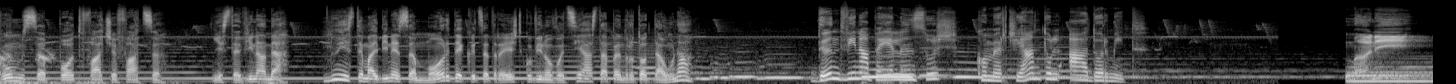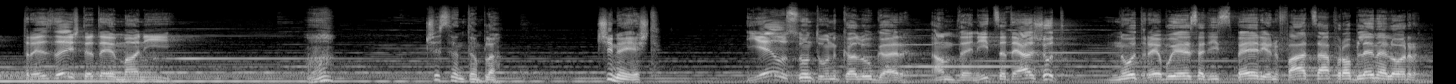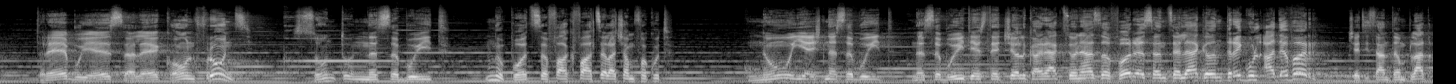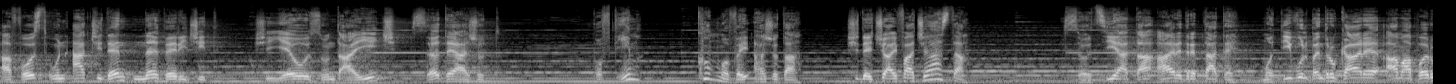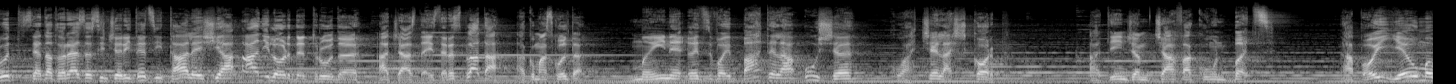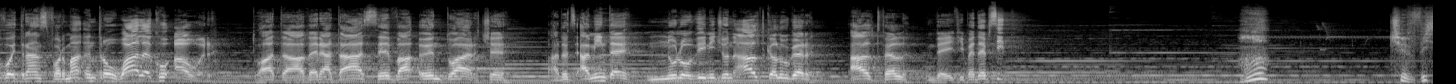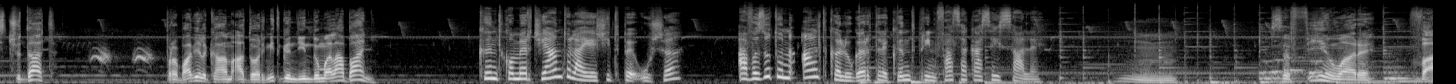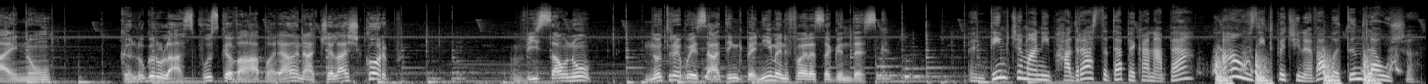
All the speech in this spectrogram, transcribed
Cum să pot face față? Este vina mea. Nu este mai bine să mor decât să trăiești cu vinovăția asta pentru totdeauna? Dând vina pe el însuși, comerciantul a adormit. Mani, trezește-te, Mani! Ha? Ce se întâmplă? Cine ești? Eu sunt un călugăr, am venit să te ajut. Nu trebuie să disperi în fața problemelor. Trebuie să le confrunți. Sunt un nesăbuit. Nu pot să fac față la ce-am făcut. Nu ești nesăbuit. Nesăbuit este cel care acționează fără să înțeleagă întregul adevăr. Ce ți s-a întâmplat a fost un accident nefericit. Și eu sunt aici să te ajut. Poftim? Cum mă vei ajuta? Și de ce ai face asta? Soția ta are dreptate. Motivul pentru care am apărut se datorează sincerității tale și a anilor de trudă. Aceasta este răsplata. Acum ascultă. Mâine îți voi bate la ușă cu același corp. Atingem ceafa cu un băț. Apoi eu mă voi transforma într-o oală cu aur. Toată averea ta se va întoarce. Adu-ți aminte, nu lovi niciun alt călugăr, altfel vei fi pedepsit. Ce vis ciudat! Probabil că am adormit gândindu-mă la bani. Când comerciantul a ieșit pe ușă, a văzut un alt călugăr trecând prin fața casei sale. Să fie oare? Vai, nu! Călugărul a spus că va apărea în același corp. Vis sau nu, nu trebuie să ating pe nimeni fără să gândesc. În timp ce Manibhadra stătea pe canapea, a auzit pe cineva bătând la ușă.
